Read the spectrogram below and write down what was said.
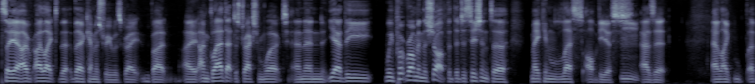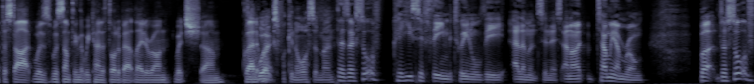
so yeah, I, I liked that their chemistry was great, but I, I'm glad that distraction worked. And then yeah, the we put Rom in the shot, but the decision to make him less obvious Mm. as it and like at the start was was something that we kind of thought about later on, which um glad that it works works. fucking awesome, man. There's a sort of cohesive theme between all the elements in this, and I tell me I'm wrong, but the sort of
